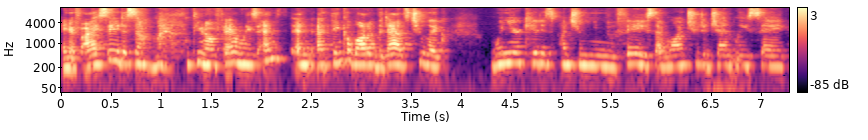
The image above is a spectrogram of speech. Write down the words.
and if I say to some, you know, families, and and I think a lot of the dads too, like when your kid is punching me in the face, I want you to gently say,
